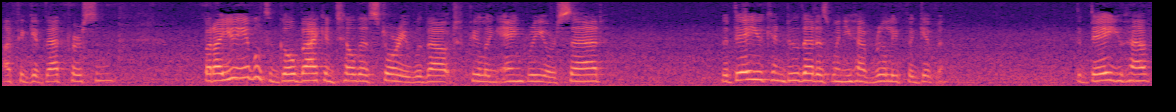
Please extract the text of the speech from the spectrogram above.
I forgive that person. But are you able to go back and tell that story without feeling angry or sad? The day you can do that is when you have really forgiven. The day you have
